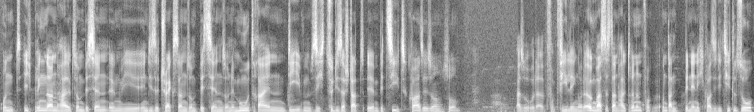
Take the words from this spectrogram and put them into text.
Und ich bringe dann halt so ein bisschen irgendwie in diese Tracks dann so ein bisschen so eine Mood rein, die eben sich zu dieser Stadt äh, bezieht, quasi so, so also oder vom Feeling oder irgendwas ist dann halt drinnen und dann benenne ich quasi die Titel so.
